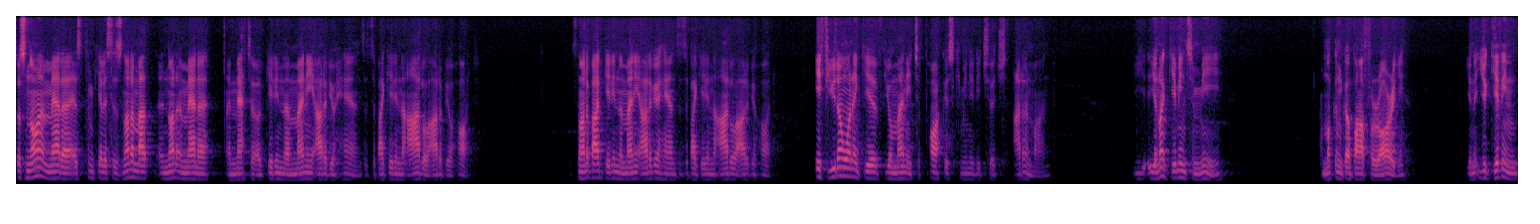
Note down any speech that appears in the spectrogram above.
So it's not a matter, as Tim Keller says, not a, not a matter, a matter of getting the money out of your hands. It's about getting the idol out of your heart. It's not about getting the money out of your hands, it's about getting the idol out of your heart. If you don't want to give your money to Parkhurst Community Church, I don't mind. You're not giving to me. I'm not going to go buy a Ferrari. You know, you're giving,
